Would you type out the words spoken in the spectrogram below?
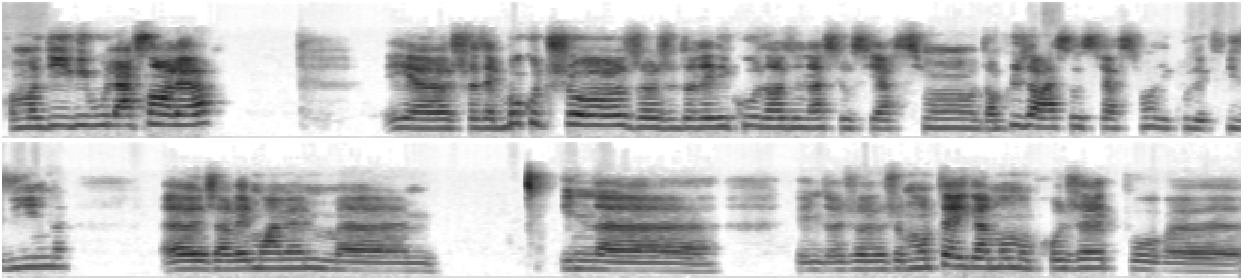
comment on dit, il roulait à 100 à l'heure. Et euh, je faisais beaucoup de choses. Je donnais des cours dans une association, dans plusieurs associations, des cours de cuisine. Euh, J'avais moi-même euh, une, euh, une je, montais également mon projet pour, euh,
